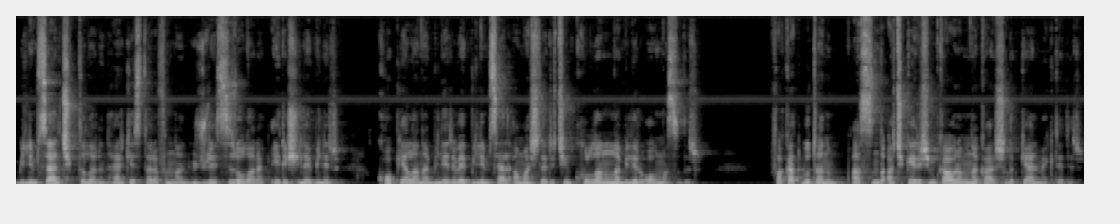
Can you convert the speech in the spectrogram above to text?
bilimsel çıktıların herkes tarafından ücretsiz olarak erişilebilir, kopyalanabilir ve bilimsel amaçlar için kullanılabilir olmasıdır. Fakat bu tanım aslında açık erişim kavramına karşılık gelmektedir.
